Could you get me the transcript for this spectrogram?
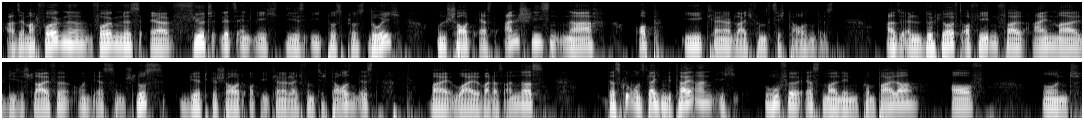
Also er macht folgende, folgendes, er führt letztendlich dieses i++ durch und schaut erst anschließend nach, ob i kleiner gleich 50.000 ist. Also er durchläuft auf jeden Fall einmal diese Schleife und erst zum Schluss wird geschaut, ob i kleiner gleich 50.000 ist. Bei while war das anders. Das gucken wir uns gleich im Detail an. Ich rufe erstmal den Compiler auf und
